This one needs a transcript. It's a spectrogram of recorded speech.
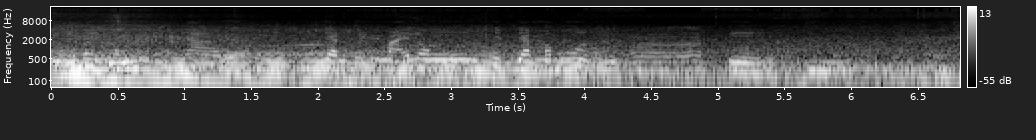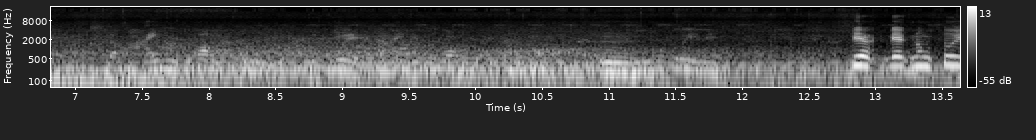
ำไว้ลงคลิปยาวอย่างที่พี่หมายลงคลิปยำมะม่วงเอออืม แล้วไม้อยู่กล้องอะตุ้ด้วยไม้อยู่กล้องอืมน้องตุ้ยนี่ เรียกเรียกน้องตุ้ย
